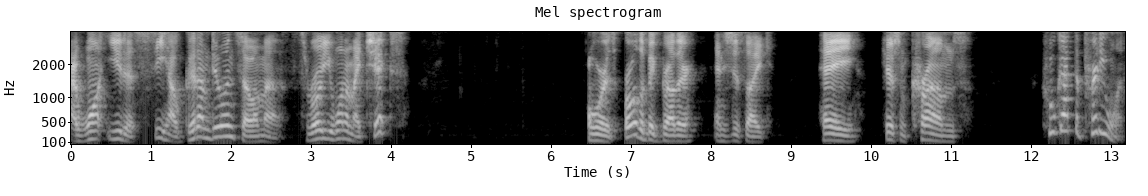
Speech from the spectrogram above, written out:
I want you to see how good I'm doing, so I'm going to throw you one of my chicks? Or is Earl the big brother and he's just like, hey, here's some crumbs. Who got the pretty one?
